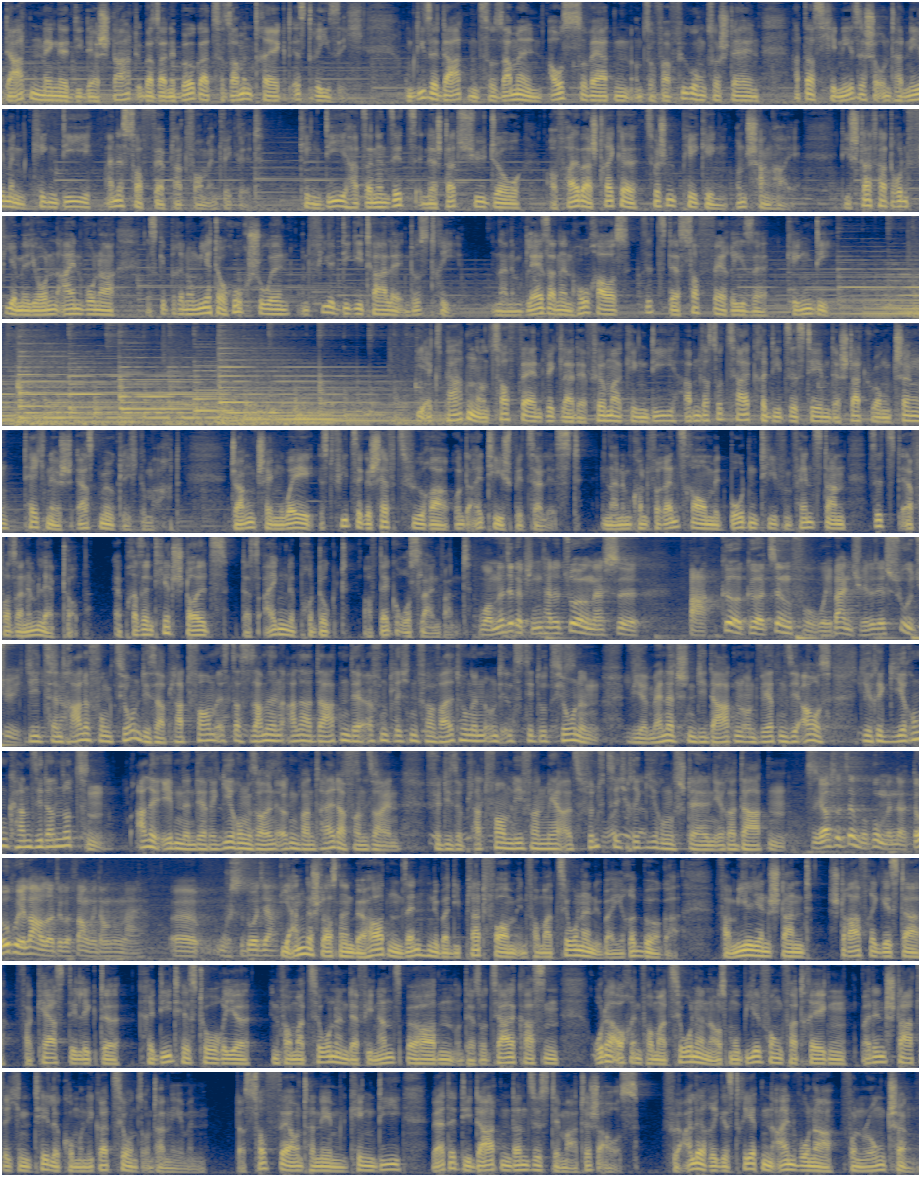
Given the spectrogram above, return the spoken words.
Datenmenge, die der Staat über seine Bürger zusammenträgt, ist riesig. Um diese Daten zu sammeln, auszuwerten und zur Verfügung zu stellen, hat das chinesische Unternehmen King D eine Softwareplattform entwickelt. King D hat seinen Sitz in der Stadt Xuzhou auf halber Strecke zwischen Peking und Shanghai. Die Stadt hat rund 4 Millionen Einwohner, es gibt renommierte Hochschulen und viel digitale Industrie. In einem gläsernen Hochhaus sitzt der Software-Riese King Die Experten und Softwareentwickler der Firma King D haben das Sozialkreditsystem der Stadt Rongcheng technisch erst möglich gemacht. Zhang Chengwei ist Vize-Geschäftsführer und IT-Spezialist. In einem Konferenzraum mit bodentiefen Fenstern sitzt er vor seinem Laptop. Er präsentiert stolz das eigene Produkt auf der Großleinwand. Die zentrale Funktion dieser Plattform ist das Sammeln aller Daten der öffentlichen Verwaltungen und Institutionen. Wir managen die Daten und werten sie aus. Die Regierung kann sie dann nutzen. Alle Ebenen der Regierung sollen irgendwann Teil davon sein. Für diese Plattform liefern mehr als 50 Regierungsstellen ihre Daten. Die angeschlossenen Behörden senden über die Plattform Informationen über ihre Bürger. Familienstand, Strafregister, Verkehrsdelikte, Kredithistorie, Informationen der Finanzbehörden und der Sozialkassen oder auch Informationen aus Mobilfunkverträgen bei den staatlichen Telekommunikationsunternehmen. Das Softwareunternehmen King D wertet die Daten dann systematisch aus für alle registrierten Einwohner von Rongcheng.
